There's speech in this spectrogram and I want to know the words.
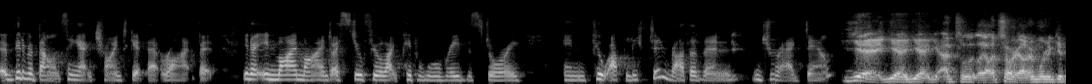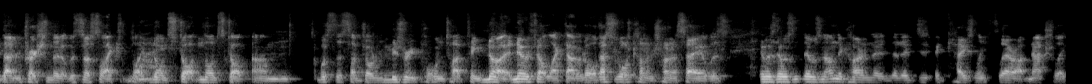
a bit of a balancing act trying to get that right. But you know in my mind i still feel like people will read the story and feel uplifted rather than dragged down. Yeah, yeah, yeah, yeah, absolutely. I'm sorry, I don't want to give that impression that it was just like like no. non-stop, non-stop. Um, what's the subgenre? Misery porn type thing. No, it never felt like that at all. That's what I was kind of trying to say. It was, it was there was there was an undercurrent that, that it occasionally flare up naturally,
